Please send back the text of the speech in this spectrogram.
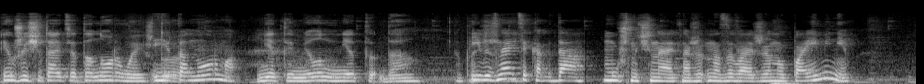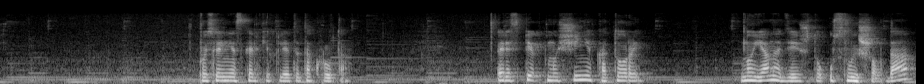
И уже считаете это нормой, что И это норма. нет имен, нет, да. И вы знаете, когда муж начинает называть жену по имени, после нескольких лет, это круто. Респект мужчине, который, ну, я надеюсь, что услышал, да?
